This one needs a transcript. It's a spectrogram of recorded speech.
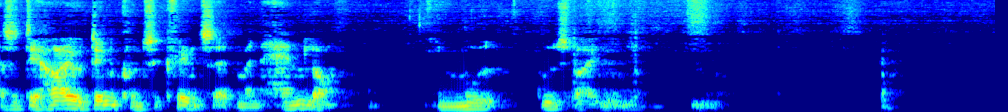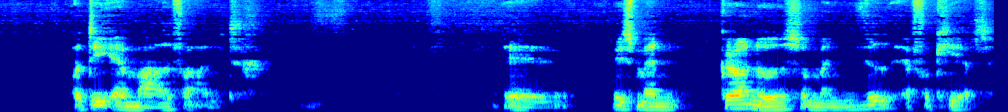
Altså det har jo den konsekvens, at man handler imod Guds vejledning. Og det er meget farligt. Øh, hvis man gør noget, som man ved er forkert,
